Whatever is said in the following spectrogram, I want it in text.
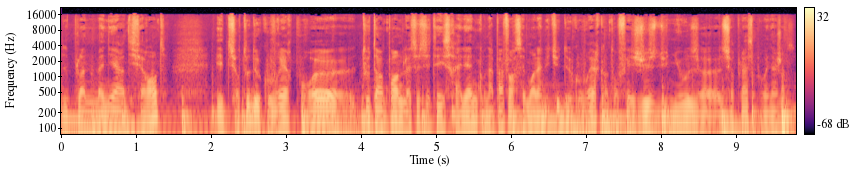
de, plein de manières différentes et surtout de couvrir pour eux tout un pan de la société israélienne qu'on n'a pas forcément l'habitude de couvrir quand on fait juste du news sur place pour une agence.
